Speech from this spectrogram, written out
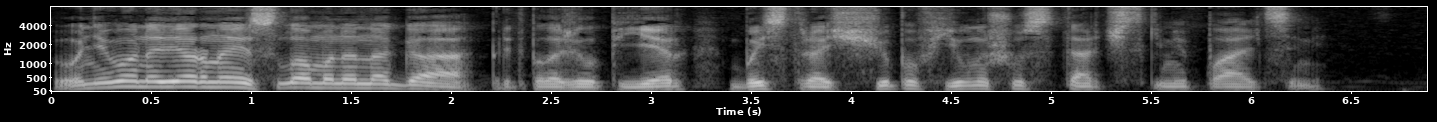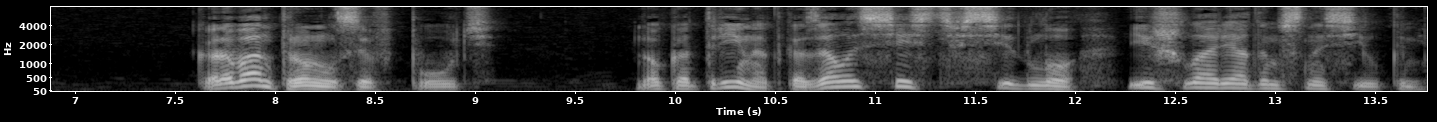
«У него, наверное, сломана нога», — предположил Пьер, быстро ощупав юношу старческими пальцами. Караван тронулся в путь, но Катрин отказалась сесть в седло и шла рядом с носилками.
